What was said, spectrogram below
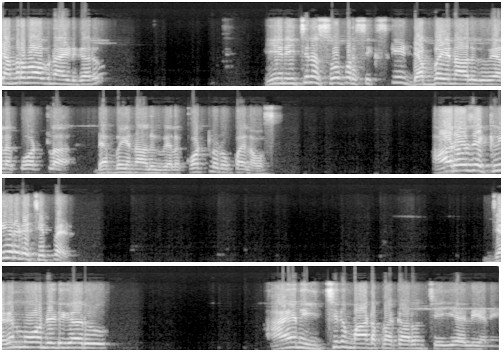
చంద్రబాబు నాయుడు గారు ఈయన ఇచ్చిన సూపర్ సిక్స్కి డెబ్బై నాలుగు వేల కోట్ల డెబ్బై నాలుగు వేల కోట్ల రూపాయలు అవసరం. ఆ రోజే క్లియర్గా చెప్పాడు. జగన్మోహన్ రెడ్డి గారు ఆయన ఇచ్చిన మాట ప్రకారం చెయ్యాలి అని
